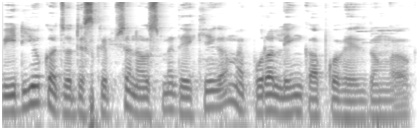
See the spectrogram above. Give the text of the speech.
वीडियो का जो डिस्क्रिप्शन है उसमें देखिएगा मैं पूरा लिंक आपको भेज दूँगा ओके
